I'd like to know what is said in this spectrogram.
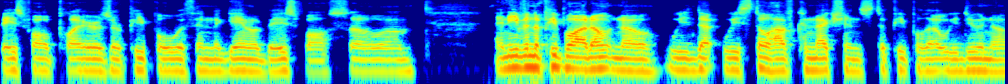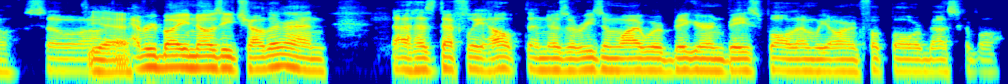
baseball players or people within the game of baseball. So, um, and even the people I don't know, we de- we still have connections to people that we do know. So um, Yeah. everybody knows each other, and that has definitely helped. And there's a reason why we're bigger in baseball than we are in football or basketball.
